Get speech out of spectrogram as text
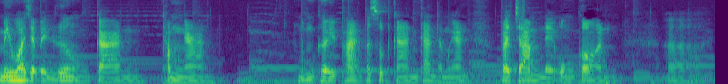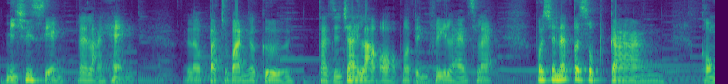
ไม่ว่าจะเป็นเรื่องของการทำงาน ผมเคยผ่านประสบการณ์การทำงานประจำในองค์กรมีชื่อเสียงหลาย ๆ แห่ง แล้วปัจจุบันก็คือตัดสินใจลาออกมาเป็นฟรีแลนซ์แหละ เพราะฉะนั้นประสบการณ์ ของ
